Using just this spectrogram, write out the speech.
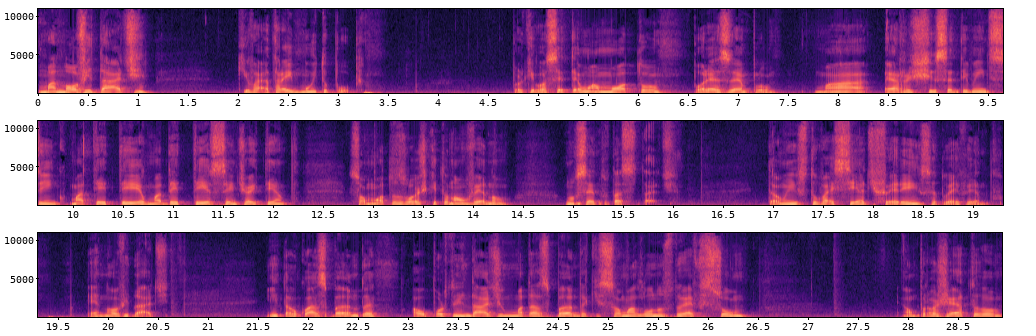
uma novidade que vai atrair muito público. Porque você tem uma moto, por exemplo, uma RX 125, uma TT, uma DT 180, são motos hoje que tu não vê no, no centro da cidade. Então isto vai ser a diferença do evento. É novidade. Então com as bandas, a oportunidade, uma das bandas que são alunos do FSUM, é um projeto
